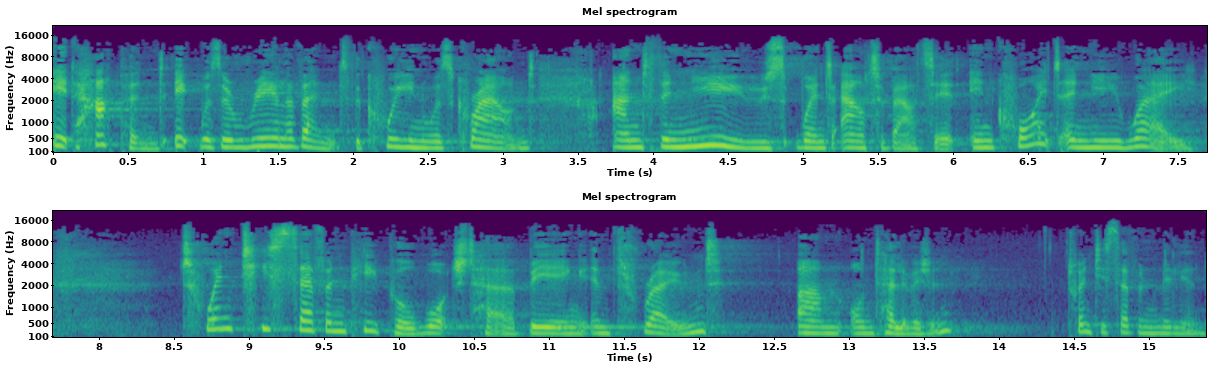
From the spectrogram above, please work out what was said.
It happened. It was a real event. The Queen was crowned. And the news went out about it in quite a new way. 27 people watched her being enthroned um, on television. 27 million.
